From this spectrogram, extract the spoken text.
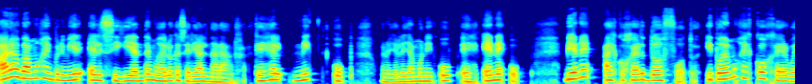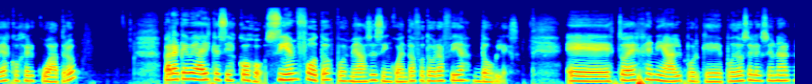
Ahora vamos a imprimir el siguiente modelo que sería el naranja, que es el Nick Up. Bueno, yo le llamo Nick Up, es N Up. Viene a escoger dos fotos y podemos escoger, voy a escoger cuatro, para que veáis que si escojo 100 fotos, pues me hace 50 fotografías dobles. Eh, esto es genial porque puedo seleccionar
